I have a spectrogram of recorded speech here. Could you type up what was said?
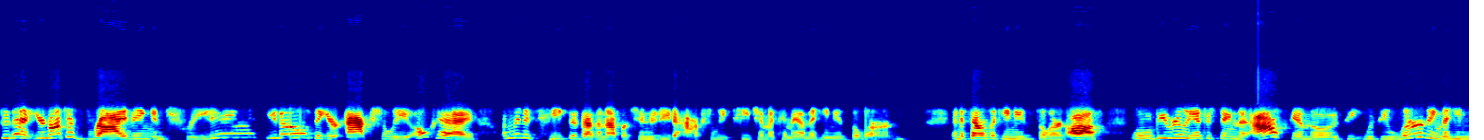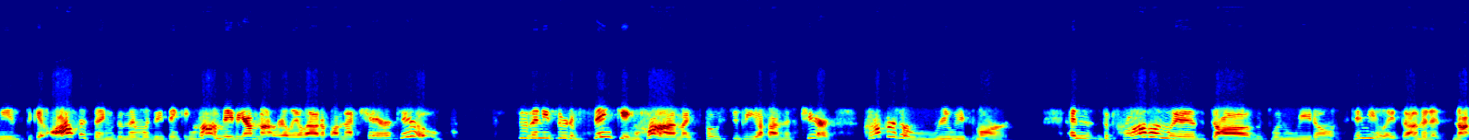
so that you're not just bribing and treating, you know, that you're actually, okay, I'm going to take this as an opportunity to actually teach him a command that he needs to learn. And it sounds like he needs to learn off. What would be really interesting to ask him though is he was he learning that he needs to get off of things and then was he thinking, huh, maybe I'm not really allowed up on that chair too. So then he's sort of thinking, huh, am I supposed to be up on this chair? Cockers are really smart. And the problem with dogs when we don't stimulate them, and it's not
